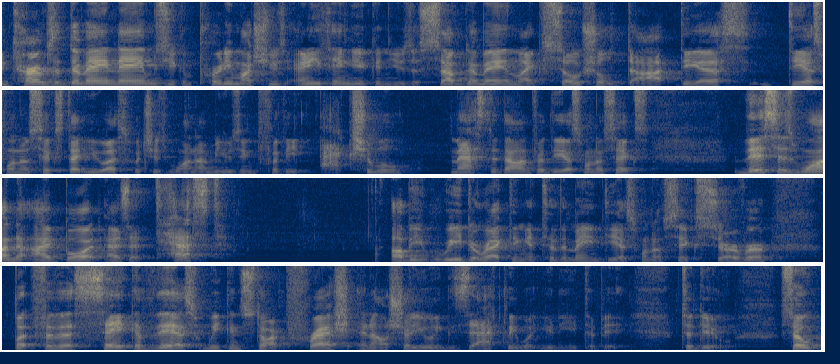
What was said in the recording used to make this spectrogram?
In terms of domain names, you can pretty much use anything. You can use a subdomain like social.ds, ds106.us, which is one I'm using for the actual Mastodon for ds106. This is one I bought as a test. I'll be redirecting it to the main ds106 server. But for the sake of this, we can start fresh and I'll show you exactly what you need to be to do. So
